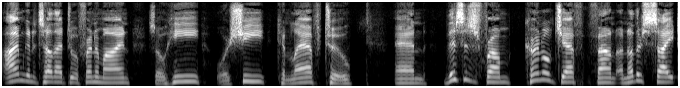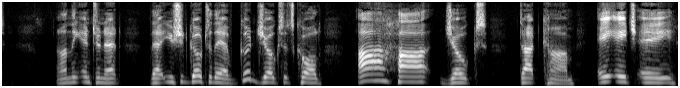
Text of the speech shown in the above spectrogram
I'm going to tell that to a friend of mine so he or she can laugh too. And this is from Colonel Jeff, found another site on the internet that you should go to. They have good jokes. It's called ahajokes.com. A-H-A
